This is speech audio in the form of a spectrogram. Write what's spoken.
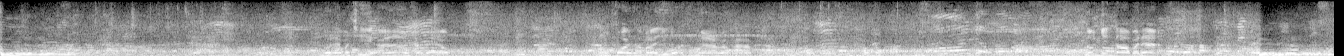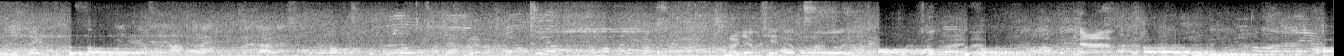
โดนแอปมาฉีอ้าวกันแล้ว น้องฟอยทำอะไรอยู่อะทำงานแบบครับต้องกินต่อปะเนี่ยทดสอบ หายามาฉีดเนื้อมาโอ้ยออกทดสอบพี่น้สามสี่ห้า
